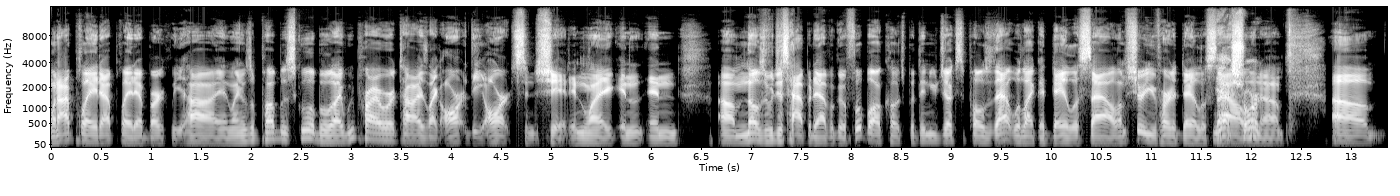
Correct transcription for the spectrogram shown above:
when I played, I played at Berkeley High, and like it was a public school, but like we prioritized like art, the arts and shit, and like and and um, those we just happen to have a good football coach. But then you juxtapose that with like a De La Salle. I'm sure you've heard of De La Salle. Yeah, sure. And, um, um,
